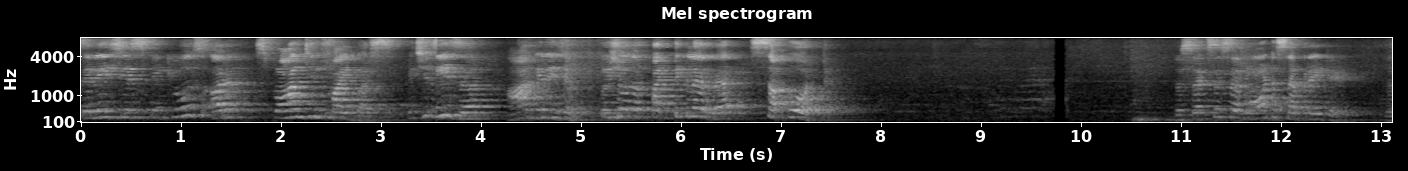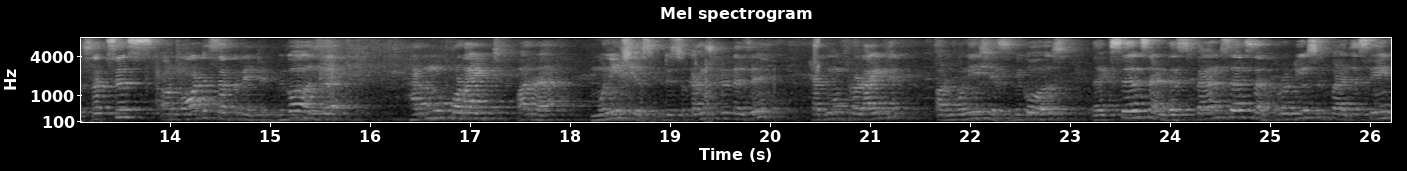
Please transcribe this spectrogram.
siliceous spicules or spongin fibers which is these organism to show the particular support. The sexes are not separated the sexes are not separated because uh, hermaphrodite or uh, monoecious it is considered as a hermaphrodite or monoecious because the egg cells and the sperm cells are produced by the same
